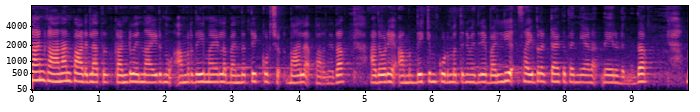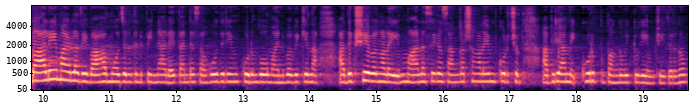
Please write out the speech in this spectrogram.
താൻ കാണാൻ പാടില്ലാത്തത് കണ്ടു എന്നായിരുന്നു അമൃതയുമായുള്ള ബന്ധത്തെക്കുറിച്ച് ബാല പറഞ്ഞത്. അതോടെ അമൃതയ്ക്കും കുടുംബത്തിനുമെതിരെ വലിയ സൈബർ അറ്റാക്ക് തന്നെയാണ് നേരിടുന്നത്. ബാലയുമായുള്ള വിവാഹമോചനത്തിന് പിന്നാലെ തന്റെ സഹോദരിയും കുടുംബവും അനുഭവിക്കുന്ന അധിക്ഷേപങ്ങളെയും മാനസിക സംഘർഷങ്ങളെയും കുറിച്ചും അഭിരാമി കുറിപ്പ് പങ്കുവയ്ക്കുകയും ചെയ്തിരുന്നു.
